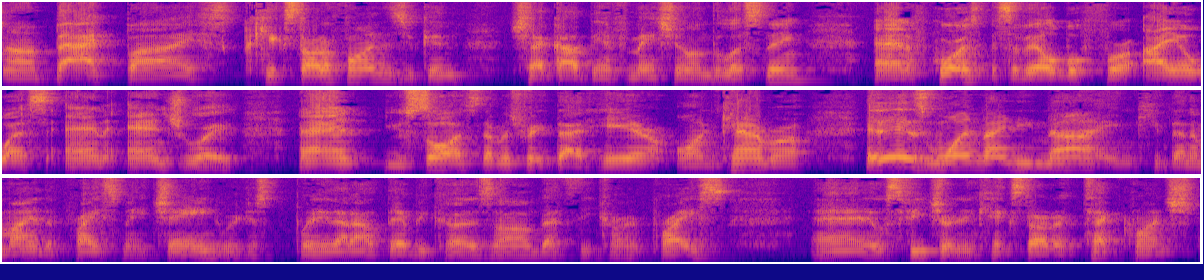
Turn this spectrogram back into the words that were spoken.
uh, backed by Kickstarter funds. You can check out the information on the listing. And of course, it's available for iOS and Android. And you saw us demonstrate that here on camera. It is 199. Keep that in mind. The price may change. We're just putting that out there because um, that's the current price. And it was featured in Kickstarter TechCrunch,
